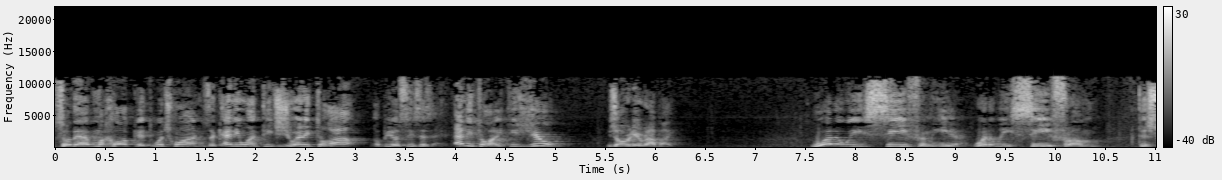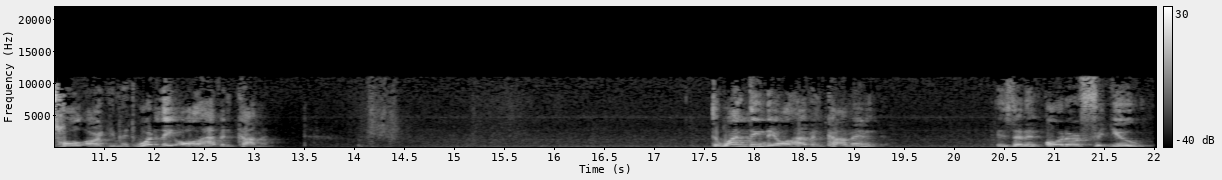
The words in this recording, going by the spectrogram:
So they have a machloket. Which one? It's like anyone teaches you any Torah. Rabbi Yossi says, any Torah he teaches you, he's already a rabbi. What do we see from here? What do we see from this whole argument? What do they all have in common? The one thing they all have in common is that in order for you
